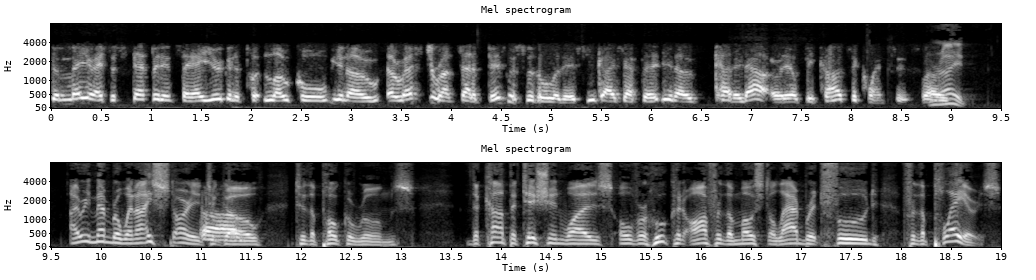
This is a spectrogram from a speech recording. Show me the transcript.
the mayor had to step in and say, "Hey, you're going to put local, you know, restaurants out of business with all of this. You guys have to, you know, cut it out, or there'll be consequences." So, Right. I remember when I started to Um, go to the poker rooms, the competition was over who could offer the most elaborate food for the players.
